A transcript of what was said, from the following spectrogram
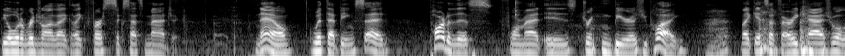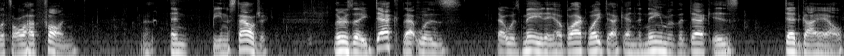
the old original like like first six sets of magic. Now, with that being said, part of this format is drinking beer as you play. Like it's a very casual. Let's all have fun and be nostalgic. There's a deck that was that was made a, a black white deck, and the name of the deck is Dead Guy Ale.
